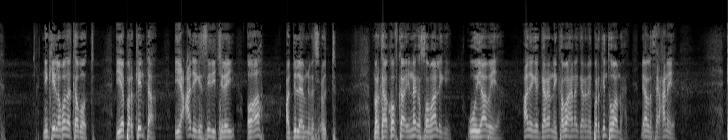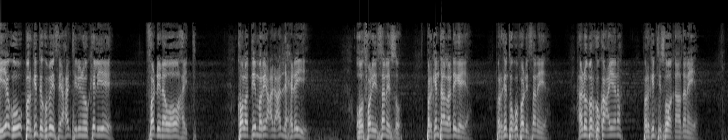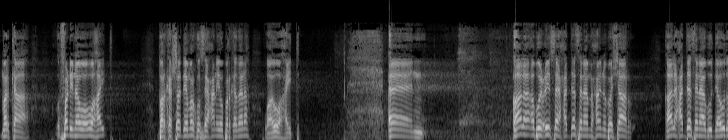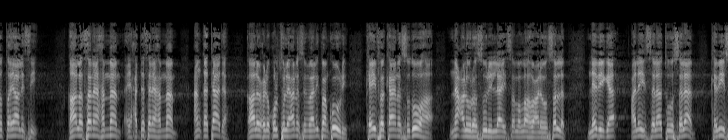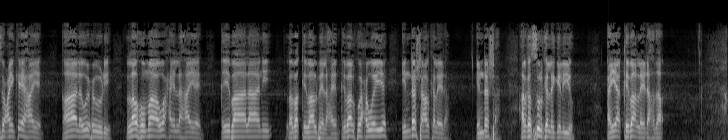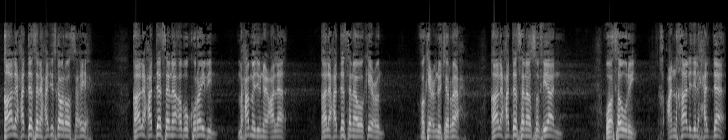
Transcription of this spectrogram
ninkii labada kabood iyo barkinta iyo cadayga sidii jiray oo ah cabdullahi bni mascuud. Marka qofka innaga soomaaligii wuu yaabaya cadayga garanay kabahana garanay barkintu waa maxay? Miyaa la seexanaya? Iyagu barkinta kumay seexan jirin oo keliye fadhina waa u ahayd. Kol haddii marya cadcad la xidhaye ood fadhiisanayso barkintaa la dhigaya barkintuu ku fadhiisanaya. Hadhow markuu kacayana barkintiis waa qaadanaya. Marka fadhina waa u ahayd. Barkashadee markuu seexanayo barkadana waa u ahayd. Qaala abu ciisa xadaana maxamed bn bashaar. Qaala xadaana abu daawuud aطayaalisi qaala sana hamaam ay xadaana hamaam can qataada. Qaala wuxu uhi qultu lianas bin maalik baan naclu rasuuli اllahi sala allahu aleyh wasalam nebiga calayhi salaatu wasalaam kabiisu caynkay ahaayeen qaala wuxuu idhi lahumaa waxay lahaayeen qibaalaani laba qibaal bay lahaayeen qibaalku waxa weeye indhasha halka la indhasha halka suulka la geliyo ayaa qibaal la ydhaahdaa qaala xadaana xadiiska hore waa saxiix qaala abu quraybin moxamed ibn alcalaa qaala xadaana wakiicun wakiic ibnu jaraax qaala xadaana sufyaan wa thawri can khaalid alxadaa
